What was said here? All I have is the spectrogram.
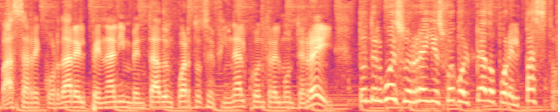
Basta recordar el penal inventado en cuartos de final contra el Monterrey, donde el Hueso Reyes fue golpeado por el pasto.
